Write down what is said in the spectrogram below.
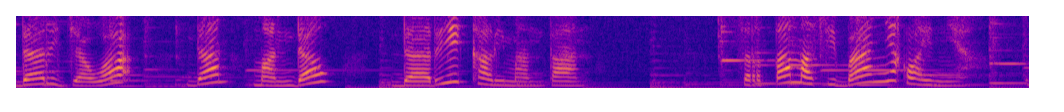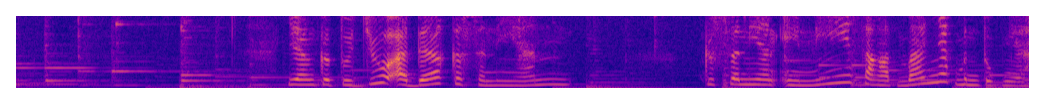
dari Jawa, dan mandau dari Kalimantan, serta masih banyak lainnya. Yang ketujuh ada kesenian. Kesenian ini sangat banyak bentuknya.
